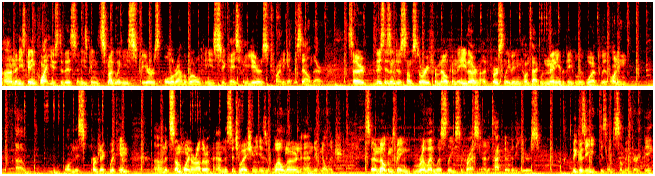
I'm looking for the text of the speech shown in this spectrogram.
um, and he's getting quite used to this and he's been smuggling his spheres all around the world in his suitcase for years trying to get this out there. So this isn't just some story from Malcolm either. I've personally been in contact with many of the people who've worked with on him uh, on this project with him um, at some point or other, and the situation is well known and acknowledged. So Malcolm's been relentlessly suppressed and attacked over the years because he is onto something very big.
